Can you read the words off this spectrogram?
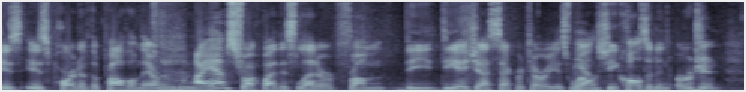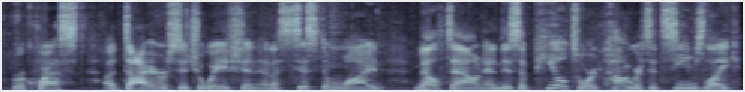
is, is part of the problem there. Mm -hmm. I am struck by this letter from the DHS secretary as well. Yeah. She calls it an urgent request, a dire situation, and a system wide meltdown. And this appeal toward Congress, it seems like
